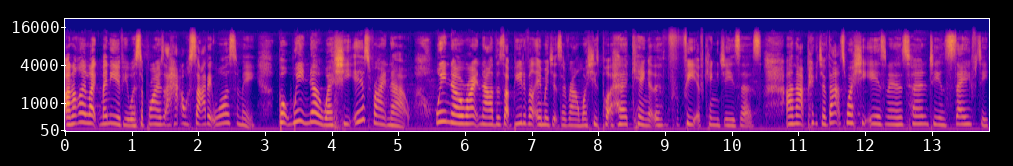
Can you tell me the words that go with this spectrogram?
And I, like many of you, were surprised at how sad it was for me. But we know where she is right now. We know right now there's that beautiful image that's around where she's put her king at the feet of King Jesus. And that picture, that's where she is in an eternity and safety.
